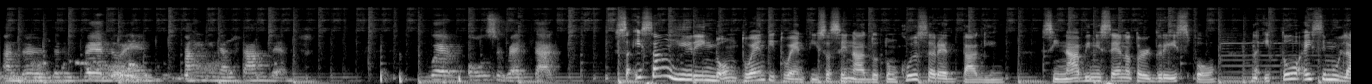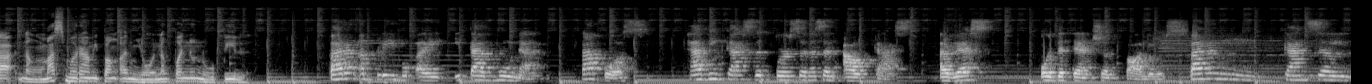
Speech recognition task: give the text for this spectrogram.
under the Robredo and Pangilinan tandem were also red tagged. Sa isang hearing noong 2020 sa Senado tungkol sa red tagging, sinabi ni Senator Grace po na ito ay simula ng mas marami pang anyo ng panunupil. parang ang playbook ay itag muna, tapos having cast that person as an outcast, arrest or detention follows. Parang cancel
